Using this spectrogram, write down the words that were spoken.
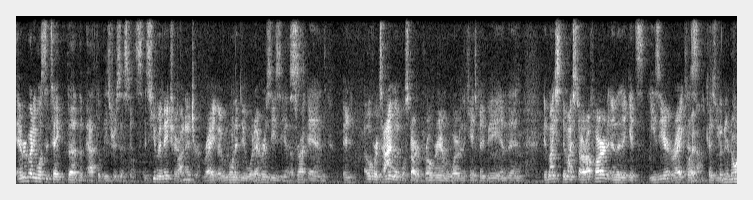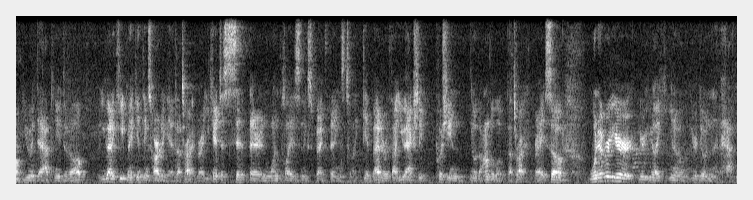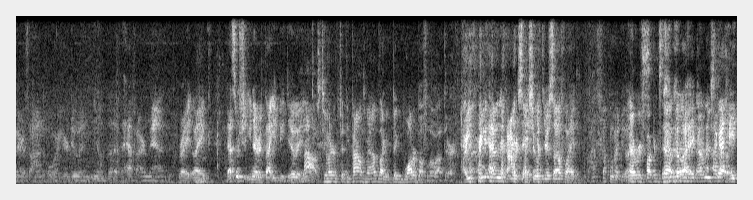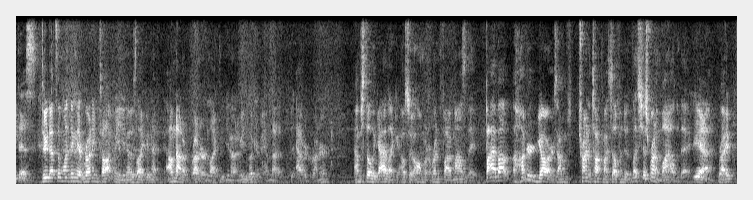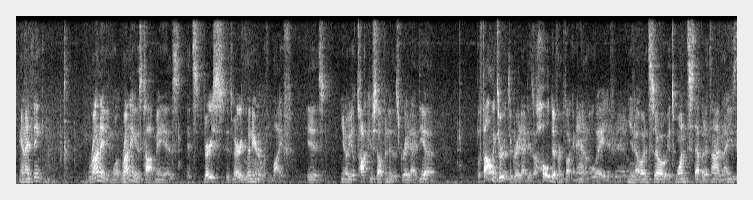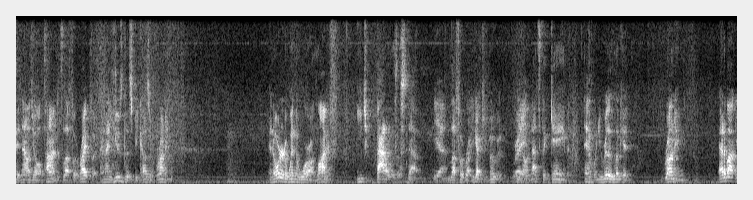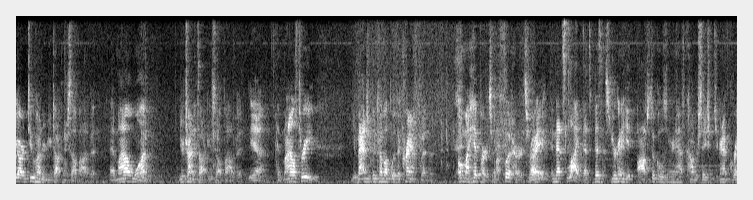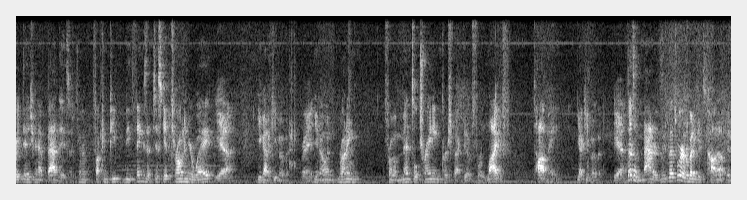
everybody wants to take the the path of least resistance. It's human nature. by nature. Right? Like we want to do whatever is easiest. That's right. And and over time like we'll start a program or whatever the case may be and then it might it might start off hard and then it gets easier, right? Oh, yeah. because you The new norm. you adapt and you develop. You got to keep making things hard again. That's right. Right. You can't just sit there in one place and expect things to like get better without you actually pushing, you know, the envelope, That's right. right? So, whenever you're you're, you're like, you know, you're doing a half marathon or you're doing, you know, the, the half Ironman, right? Mm-hmm. Like that's some shit you never thought you'd be doing. Nah, it's 250 pounds, man. I'm like a big water buffalo out there. Are you are you having the conversation with yourself like, why the fuck am I doing Every this?" fucking step, like, Every like I hate this. Dude, that's the one thing that running taught me. You know, it's like, I, I'm not a runner. Like, you know what I mean? Look at me. I'm not an avid runner. I'm still the guy. Like, I'll say, oh, I'm going to run five miles a day. By about 100 yards, I'm trying to talk myself into it. Let's just run a mile today, Yeah. right? And I think running, what running has taught me is it's very, it's very linear with life. Is you know, you'll talk yourself into this great idea, but following through with the great idea is a whole different fucking animal. Way different animal. You know, and so it's one step at a time, and I use the analogy all the time. It's left foot, right foot, and I use this because of running. In order to win the war on life, each battle is a step. Yeah. Left foot, right. You got to keep moving. Right. You know, and that's the game. And, and when you really look at running, at about yard 200, you're talking yourself out of it. At mile one, you're trying to talk yourself out of it. Yeah. At mile three, you magically come up with a cramp and oh my hip hurts or my foot hurts, right? Right. And that's life, that's business. You're gonna get obstacles and you're gonna have conversations. You're gonna have great days, you're gonna have bad days. There's gonna fucking pe- be things that just get thrown in your way. Yeah. You gotta keep moving. Right. You know, and running from a mental training perspective for life taught me yeah, keep moving. Yeah. It doesn't matter. That's where everybody gets caught up in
